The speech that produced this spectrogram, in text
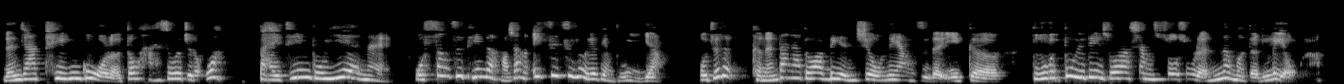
人家听过了，都还是会觉得哇，百听不厌哎！我上次听的好像哎，这次又有点不一样。我觉得可能大家都要练就那样子的一个不不一定说要像说书人那么的溜啦，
